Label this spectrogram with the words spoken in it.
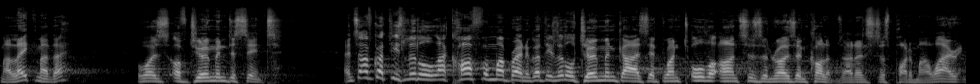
my late mother, was of German descent. And so I've got these little, like half of my brain, I've got these little German guys that want all the answers in rows and columns. That's just part of my wiring.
